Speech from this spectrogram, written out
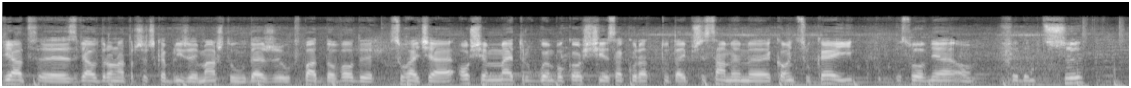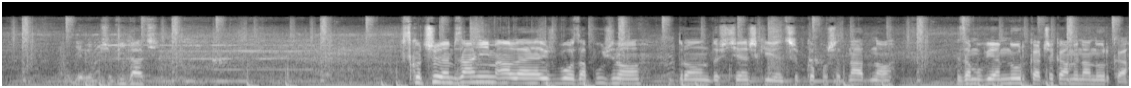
Wiatr e, zwiał drona troszeczkę bliżej masztu, uderzył, wpadł do wody. Słuchajcie, 8 metrów głębokości jest akurat tutaj przy samym końcu kei. Dosłownie o 7,3. Nie wiem czy widać. Wskoczyłem za nim, ale już było za późno. Dron dość ciężki, więc szybko poszedł na dno. Zamówiłem nurka, czekamy na nurka.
